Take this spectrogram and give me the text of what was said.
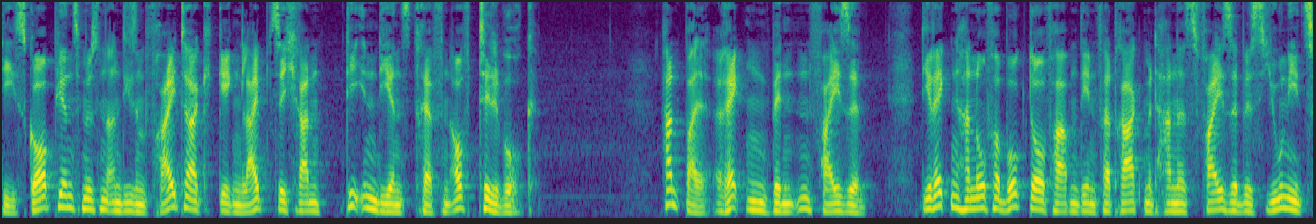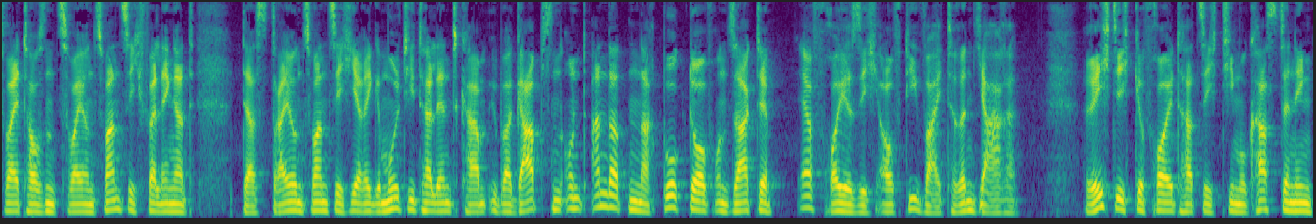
Die Scorpions müssen an diesem Freitag gegen Leipzig ran, die Indians treffen auf Tilburg. Handball Recken binden Feise. Die Recken Hannover Burgdorf haben den Vertrag mit Hannes Feise bis Juni 2022 verlängert. Das 23-jährige Multitalent kam über Garbsen und Anderten nach Burgdorf und sagte, er freue sich auf die weiteren Jahre. Richtig gefreut hat sich Timo Kastening.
